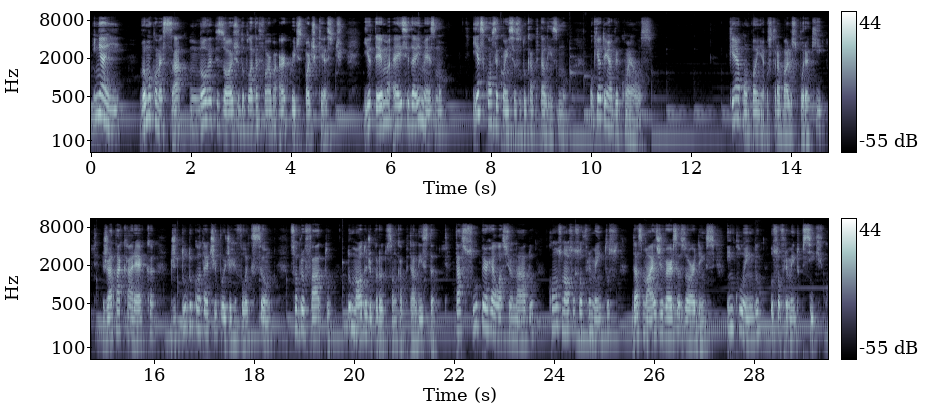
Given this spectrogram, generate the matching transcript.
E aí, vamos começar um novo episódio do Plataforma Arco-Íris Podcast. E o tema é esse daí mesmo. E as consequências do capitalismo? O que eu tenho a ver com elas? Quem acompanha os trabalhos por aqui já tá careca de tudo quanto é tipo de reflexão sobre o fato do modo de produção capitalista tá super relacionado com os nossos sofrimentos das mais diversas ordens, incluindo o sofrimento psíquico.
